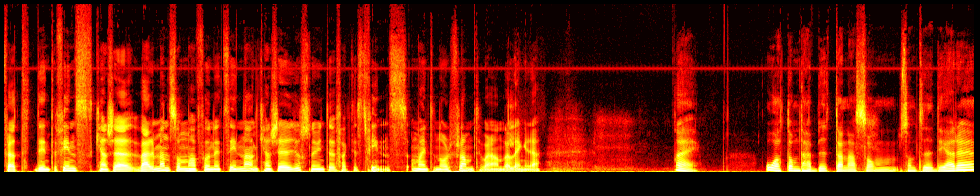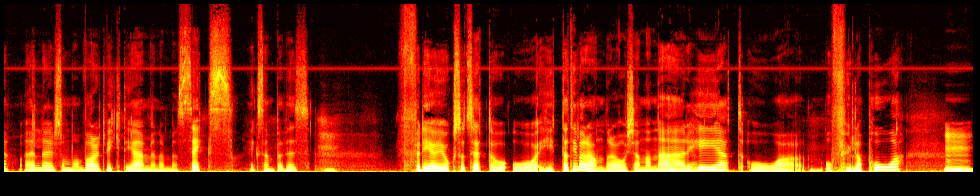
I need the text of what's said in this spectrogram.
för att det inte finns kanske värmen som har funnits innan kanske just nu inte faktiskt finns om man inte når fram till varandra längre. Nej. Och att de där bitarna som, som tidigare eller som har varit viktiga, menar med sex exempelvis. Mm. För det är ju också ett sätt att, att, hitta till varandra och känna närhet och, och fylla på. Mm.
